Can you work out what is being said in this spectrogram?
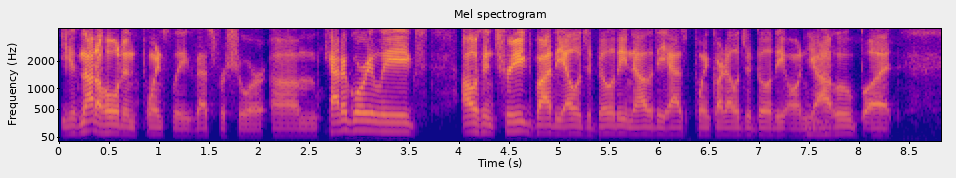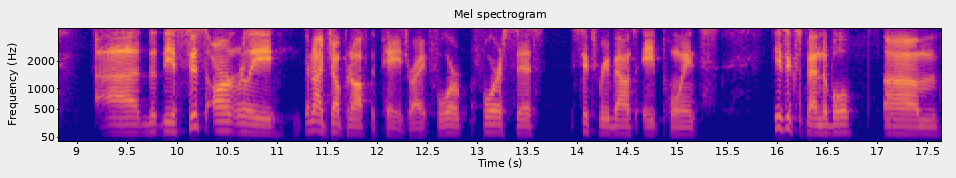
He's not a hold in points leagues, that's for sure. Um, category leagues, I was intrigued by the eligibility now that he has point guard eligibility on mm. Yahoo, but uh, the, the assists aren't really they're not jumping off the page, right? Four four assists, six rebounds, eight points. He's expendable. Um,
